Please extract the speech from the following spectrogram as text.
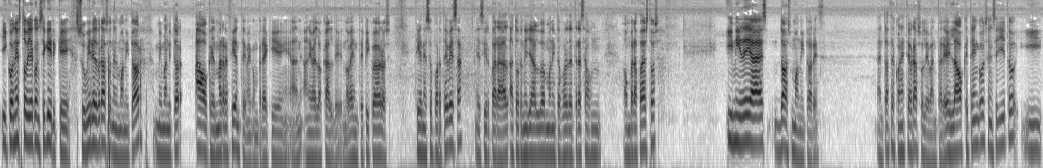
Y con esto voy a conseguir que subir el brazo en el monitor, mi monitor AO, que es el más reciente, me compré aquí a, nivel local de 90 y pico euros, tiene soporte BESA, es decir, para atornillar los monitores de a un, a un brazo de estos. Y mi idea es dos monitores. Entonces con este brazo levantaré el lado que tengo, sencillito, y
